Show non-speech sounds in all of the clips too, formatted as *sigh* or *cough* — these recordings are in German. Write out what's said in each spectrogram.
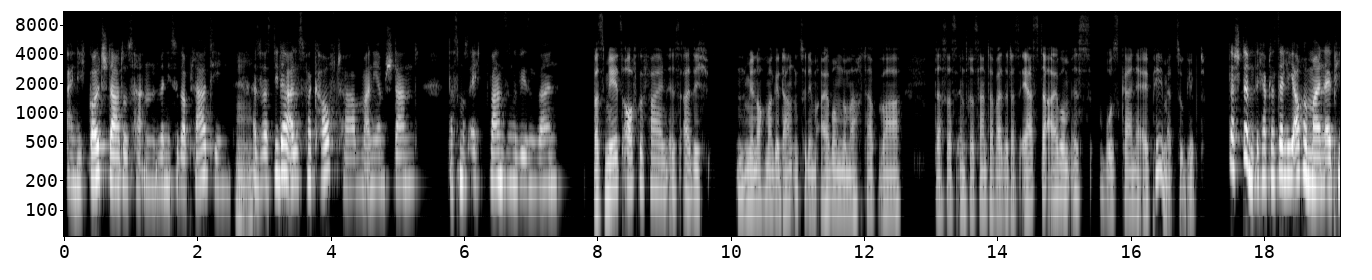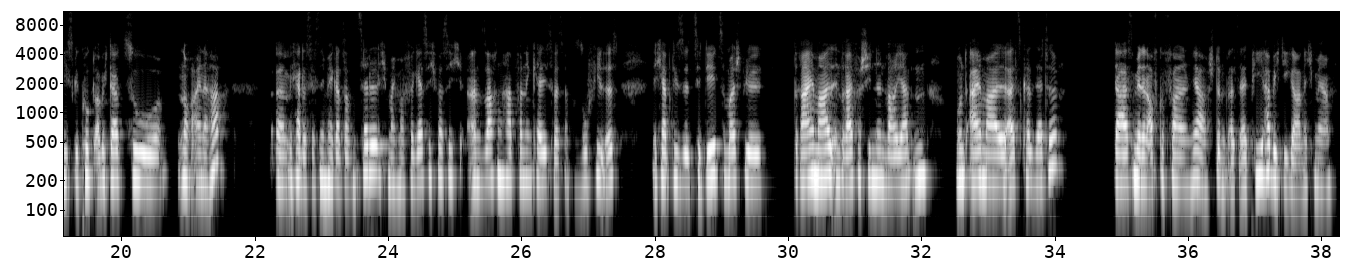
eigentlich Goldstatus hatten, wenn nicht sogar Platin. Mhm. Also was die da alles verkauft haben an ihrem Stand, das muss echt Wahnsinn gewesen sein. Was mir jetzt aufgefallen ist, als ich mir nochmal Gedanken zu dem Album gemacht habe, war, dass das interessanterweise das erste Album ist, wo es keine LP mehr zu gibt. Das stimmt. Ich habe tatsächlich auch in meinen LPs geguckt, ob ich dazu noch eine habe. Ähm, ich hatte es jetzt nicht mehr ganz auf dem Zettel. Ich manchmal vergesse ich, was ich an Sachen habe von den Kellys, weil es einfach so viel ist. Ich habe diese CD zum Beispiel dreimal in drei verschiedenen Varianten und einmal als Kassette. Da ist mir dann aufgefallen, ja, stimmt, als LP habe ich die gar nicht mehr.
